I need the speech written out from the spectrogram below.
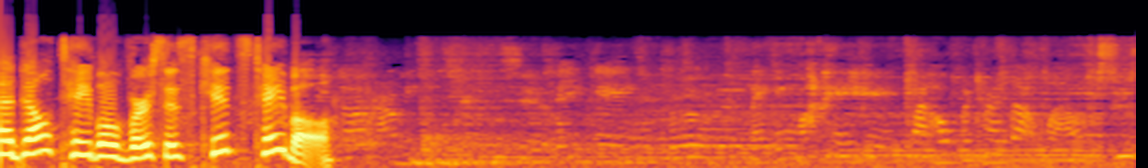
Adult table versus kids table.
